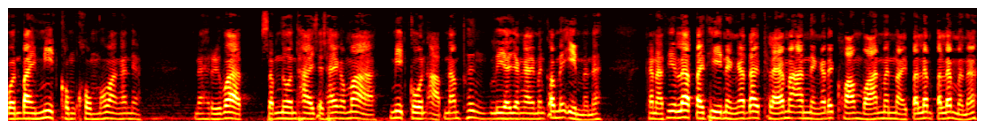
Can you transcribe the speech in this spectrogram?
บนใบมีดคมๆเพราะว่างั้นเนี่ยนะหรือว่าสำนวนไทยจะใช้คำว่า มีดโกนอาบน้ำพึ่งเลียยังไงมันก็ไม่อิ่มอะนะ ขณะที่แลบไปทีหนึ่งก็ได้แผลมาอันหนึ่งก็ได้ความหวานมันหน่อยปลาเล่มปลาเล่มอะนะ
